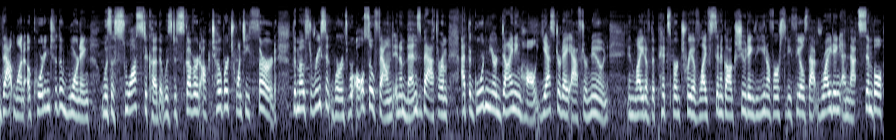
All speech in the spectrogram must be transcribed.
That one, according to the warning, was a swastika that was discovered October 23rd. The most recent words were also found in a men's bathroom at the Gordinier Dining Hall yesterday afternoon. In light of the Pittsburgh Tree of Life synagogue shooting, the university feels feels that writing and that symbol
